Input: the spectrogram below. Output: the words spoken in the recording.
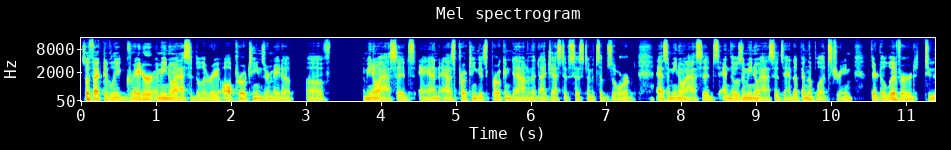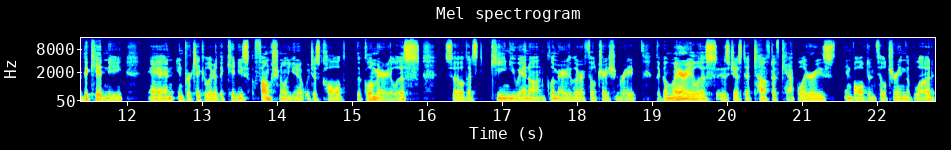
So effectively greater amino acid delivery, all proteins are made up of amino acids. And as protein gets broken down in the digestive system, it's absorbed as amino acids. And those amino acids end up in the bloodstream. They're delivered to the kidney, and in particular, the kidney's functional unit, which is called the glomerulus. So that's keying you in on glomerular filtration rate. The glomerulus is just a tuft of capillaries involved in filtering the blood.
